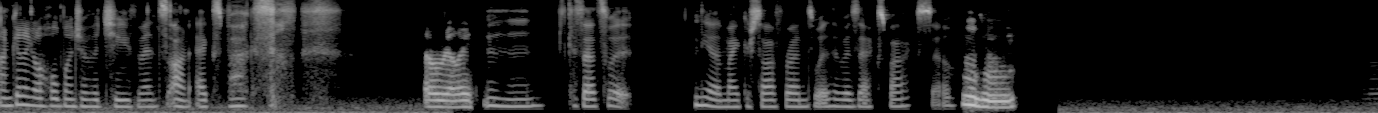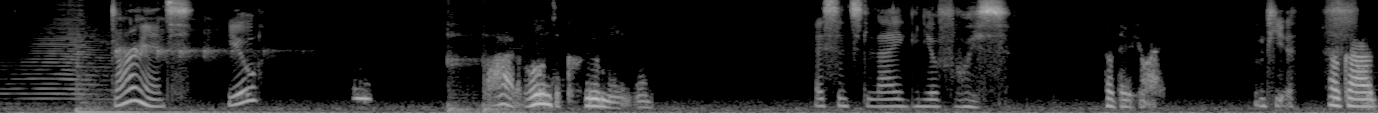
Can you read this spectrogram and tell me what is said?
I'm getting a whole bunch of achievements on Xbox. Oh, really? mm-hmm. Because that's what, yeah, Microsoft runs with. It was Xbox, so. Mm-hmm. Darn it. You? God, I'm always a crewmate, man. I sense lying in your voice. Oh, there you are. yeah. Oh, God.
